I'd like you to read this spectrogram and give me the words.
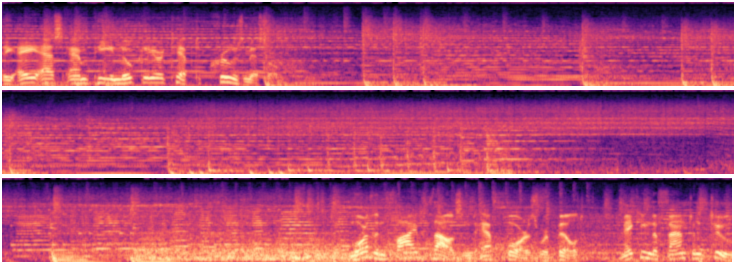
the ASMP nuclear-tipped cruise missile. More than 5,000 F-4s were built, making the Phantom II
